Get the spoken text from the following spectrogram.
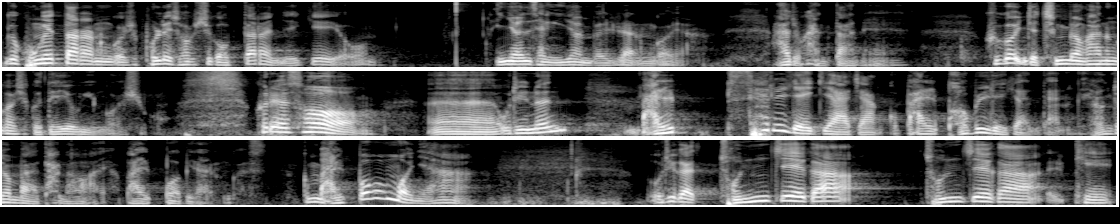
그러니까 공했다라는 것이 본래 접시가 없다라는 얘기예요. 인연생 인연별이라는 거야. 아주 간단해. 그거 이제 증명하는 것이 그 내용인 것이고. 그래서 에, 우리는 말 말세를 얘기하지 않고 말법을 얘기한다는 거예요. 경전마다 다 나와요. 말법이라는 것은. 그럼 말법은 뭐냐? 우리가 존재가 존재가 이렇게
